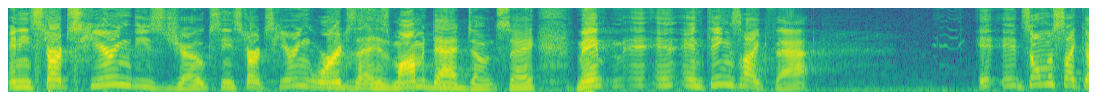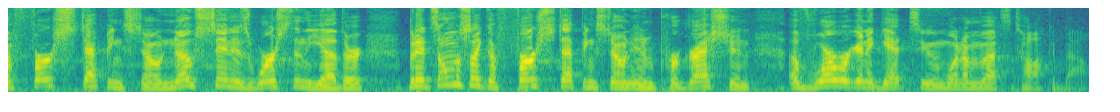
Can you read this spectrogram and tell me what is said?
and he starts hearing these jokes, and he starts hearing words that his mom and dad don't say, and, and things like that, it, it's almost like a first stepping stone. No sin is worse than the other, but it's almost like a first stepping stone in progression of where we're going to get to and what I'm about to talk about.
